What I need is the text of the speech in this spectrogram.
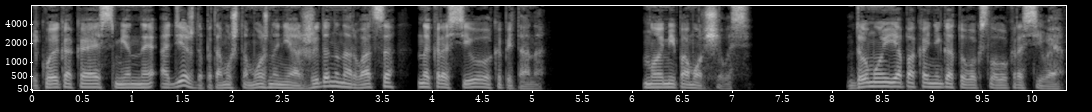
и кое-какая сменная одежда, потому что можно неожиданно нарваться на красивого капитана. Нойми поморщилась. Думаю, я пока не готова к слову «красивая».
